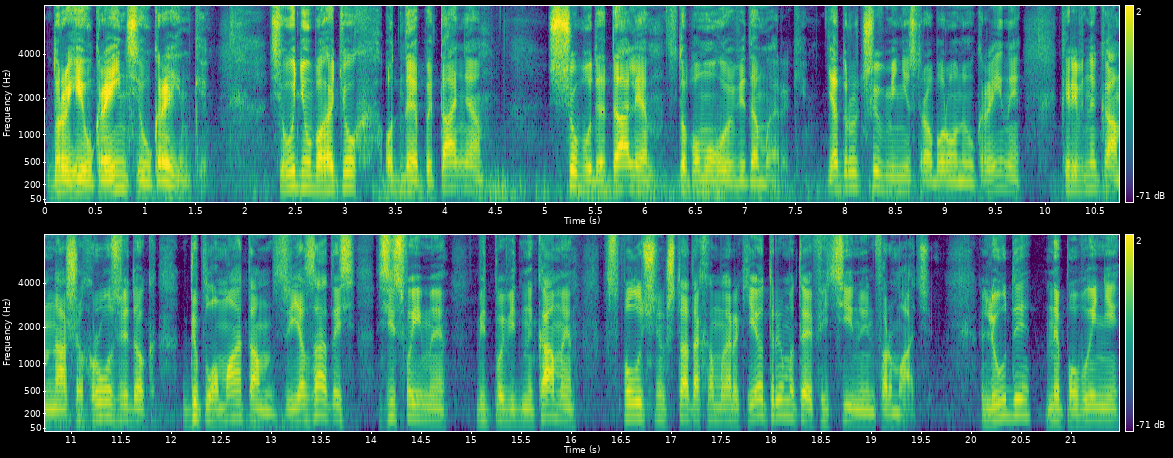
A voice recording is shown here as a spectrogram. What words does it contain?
Дорогі українці, українки, сьогодні у багатьох одне питання: що буде далі з допомогою від Америки? Я доручив міністру оборони України, керівникам наших розвідок, дипломатам зв'язатись зі своїми відповідниками в Сполучених Штатах Америки і отримати офіційну інформацію. Люди не повинні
